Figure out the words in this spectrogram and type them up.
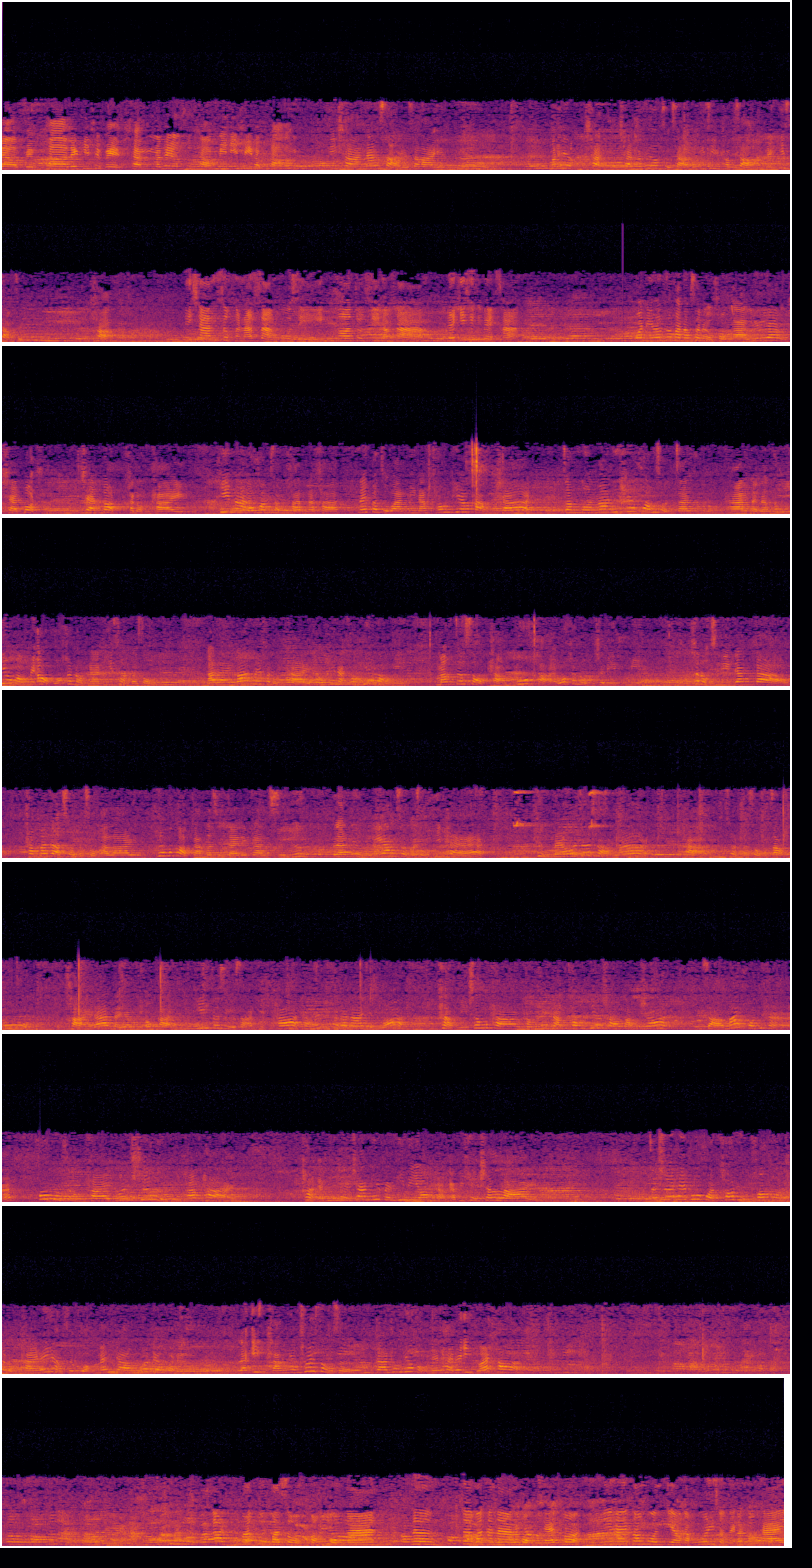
ยามเป็นพาเลขที่ 11 ชั้นมัธยมศึกษาปีที่4ทับ3ดิฉันนางสาวลิศลาเอ็นพึ่งมัธยมชั้นชั้นมัธยมศึกษาปีที่สี่ทับสามเลขที่สามสิบค่ะ ดิฉันสุพนัสสามภูศรีนจุดสี่ทับสามเลขที่สี่สิบเอ็ดค่ะ วันนี้เราจะมานำเสนอโครงงานเรื่องแชทบอทแชทบอทขนมไทย ที่มาและความสำคัญนะคะ ในปัจจุบันมีนักท่องเที่ยวต่างชาติจำนวนมากที่ให้ความสนใจกับขนมไทยแต่ นักท่องเที่ยวมองไม่ออกว่าขนมนั้นมีส่วนผสม อะไรบ้างในขนมไทยทำให้นักท่องเที่ยวเหล่านี้ มักจะสอบถามผู้ขายว่าขนมชนิดนี้ขนมชนิดดังกล่าวทำมาจากส่วนผสมอะไร เพื่อประกอบการตัดสินใจในการซื้อ และหนึ่งเลี่ยงส่วนผสมที่แพ้ถึงแม้ว่าจะสามารถถามส่วนผสมจากผู้ขายได้แต่ยังมีโอกาสที่จะสื่อสารผิดพลาดทำให้พิจารณาเห็นว่าหากมีช่องทางทำให้นักท่องเที่ยวชาวต่างชาติ สามารถค้นหาข้อมูลขนมไทยด้วยชื่อหรือภาพถ่ายผ่านแอปพลิเคชันที่เป็นที่นิยมอย่างแอปพลิเคชัน Line จะช่วยให้ผู้คนเข้าถึงข้อมูลขนมไทยได้อย่างสะดวกแม่นยำรวดเร็วกว่าเดิม และอีกทั้งยังช่วยส่งเสริมการท่องเที่ยวของประเทศไทยได้อีกด้วยค่ะวัตถุประสงค์ของโครงงาน 1. เพื่อพัฒนาระบบแชทบอทที่ให้ข้อมูลเกี่ยวกับผู้ที่สนใจขนมไทย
